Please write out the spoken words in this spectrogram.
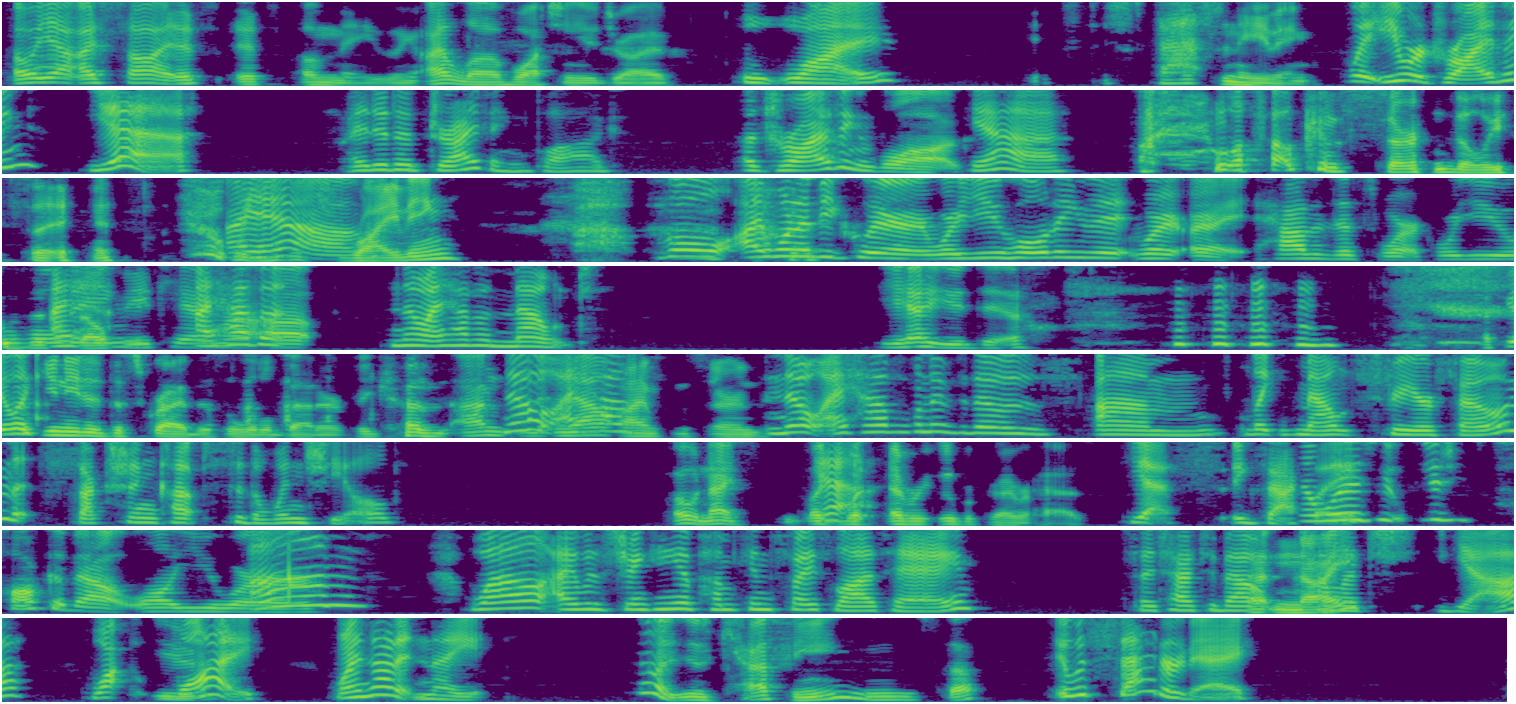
Oh yeah, I saw it. It's it's amazing. I love watching you drive. Why? It's just fascinating. Wait, you were driving? Yeah. I did a driving vlog. A driving vlog. Yeah. I love how concerned Elisa is. Were I am. driving. Well, I want to be clear. Were you holding the? Were all right? How did this work? Were you Was holding the camera I have a- up? No, I have a mount. Yeah, you do. I feel like you need to describe this a little better because I'm No, I now have- I'm concerned. no, I have one of those um like mounts for your phone that suction cups to the windshield. Oh, nice. Like Yeah. what every Uber driver has. Yes, exactly. Now, what did you what did you talk about while you were? Um, well, I was drinking a pumpkin spice latte. So I talked about At night? how much. Yeah. Why? Huge. Why? Why not at night? No, it's caffeine and stuff. It was Saturday.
